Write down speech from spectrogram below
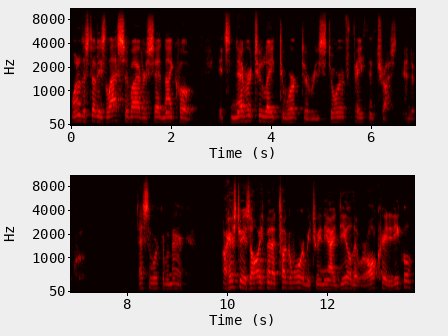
one of the study's last survivors said, and I quote, it's never too late to work to restore faith and trust, end of quote. That's the work of America. Our history has always been a tug of war between the ideal that we're all created equal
